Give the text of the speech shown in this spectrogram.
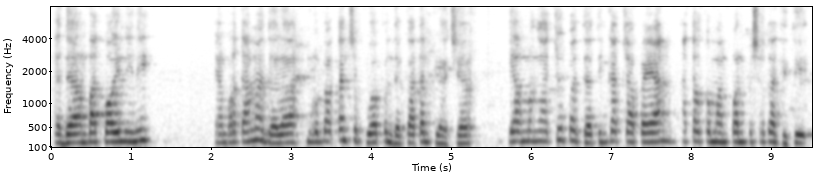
ada empat poin ini. Yang pertama adalah merupakan sebuah pendekatan belajar yang mengacu pada tingkat capaian atau kemampuan peserta didik.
